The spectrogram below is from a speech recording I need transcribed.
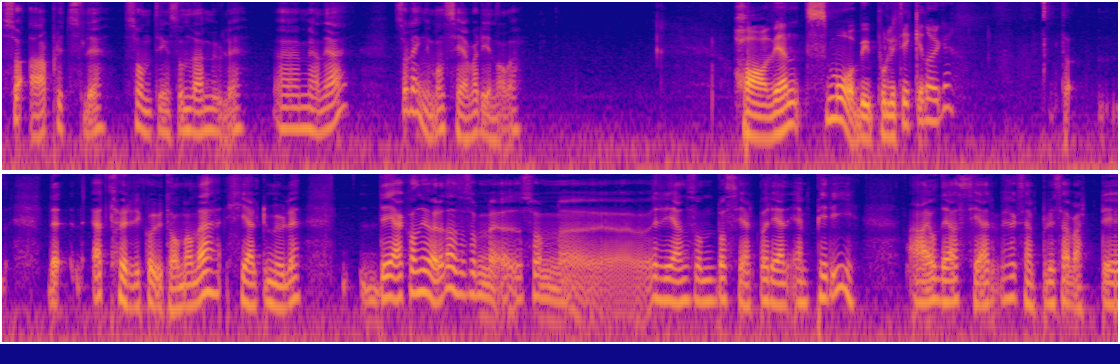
så er plutselig sånne ting som det er mulig, eh, mener jeg, så lenge man ser verdien av det. Har vi en småbypolitikk i Norge? Det, jeg tør ikke å uttale meg om det. Helt umulig. Det jeg kan gjøre, da, som, som uh, ren, sånn basert på ren empiri, er jo det jeg ser f.eks. hvis jeg har vært i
